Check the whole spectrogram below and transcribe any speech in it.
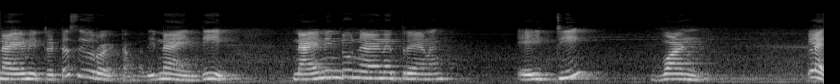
നയൻ ഇട്ടിട്ട് സീറോ ഇട്ടാൽ മതി. നയന്റി നയൻ ഇന്റു നയൻ എത്രയാണ്? എയ്റ്റി വൺ അല്ലേ?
